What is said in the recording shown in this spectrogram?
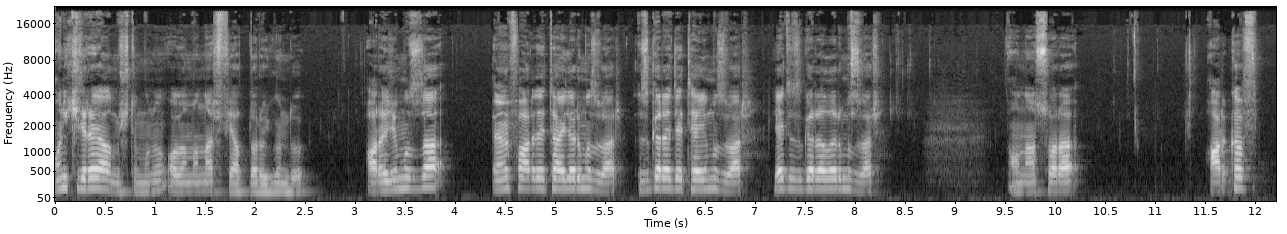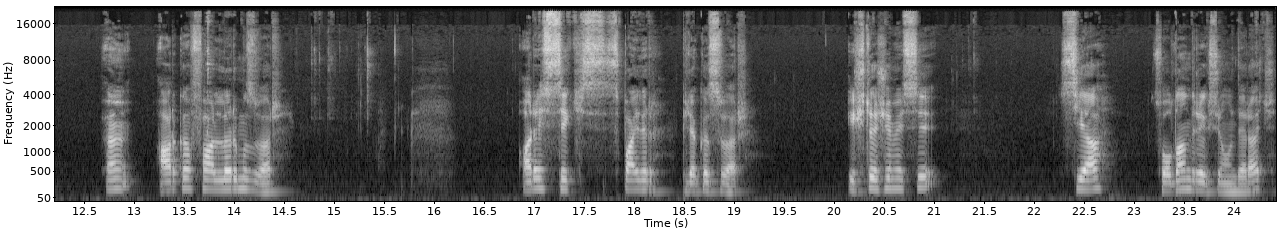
12 liraya almıştım bunu. O zamanlar fiyatlar uygundu. Aracımızda ön far detaylarımız var. ızgara detayımız var. LED ızgaralarımız var. Ondan sonra arka ön arka farlarımız var. RS8 Spider plakası var. İç döşemesi siyah. Soldan direksiyonlu bir araç.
